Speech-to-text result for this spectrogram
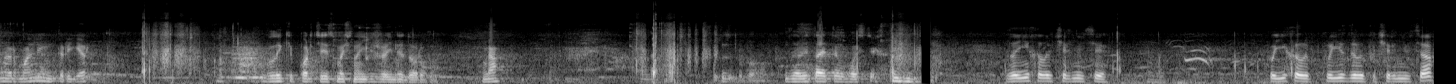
Нормальний інтер'єр. Великі порції смачної їжа і недорого. На. Завітайте в гості. Заїхали в Чернівці. Поїхали, поїздили по Чернівцях.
